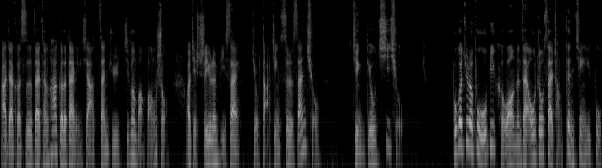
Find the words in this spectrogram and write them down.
阿贾克斯在滕哈格的带领下暂居积分榜榜首，而且十一轮比赛就打进四十三球，仅丢七球。不过，俱乐部无比渴望能在欧洲赛场更进一步，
